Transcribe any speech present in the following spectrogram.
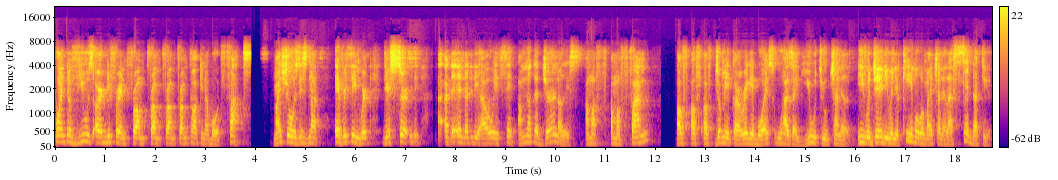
Point of views are different from from from from talking about facts. My shows is not everything. Where there's certainly at the end of the day, I always said I'm not a journalist. I'm a I'm a fan of, of, of Jamaica Reggae Boyz who has a YouTube channel. Even JD, when you came over my channel, I said that to you.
